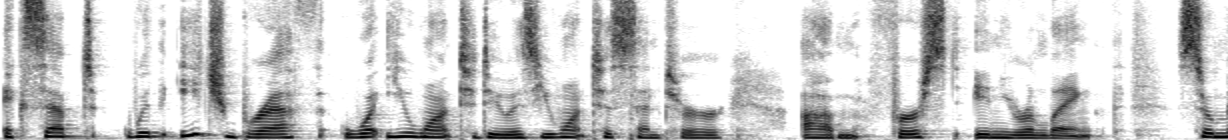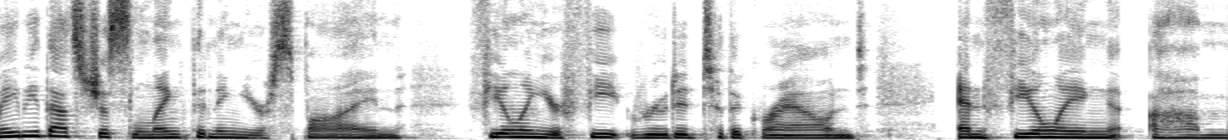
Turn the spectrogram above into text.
except with each breath, what you want to do is you want to center um, first in your length. So maybe that's just lengthening your spine, feeling your feet rooted to the ground, and feeling um,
